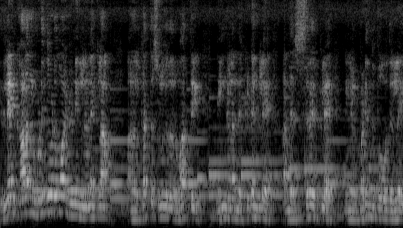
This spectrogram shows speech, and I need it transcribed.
இதிலே என் காலங்கள் முடிந்து விடுமோ என்று நீங்கள் நினைக்கலாம். ஆனால் கத்த சொல்கிற ஒரு வார்த்தை நீங்கள் அந்த கிடங்கிலே அந்த சிறைப்பிலே நீங்கள் மடிந்து போவதில்லை.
